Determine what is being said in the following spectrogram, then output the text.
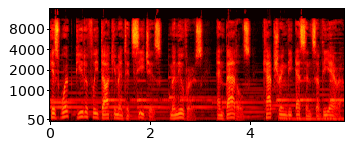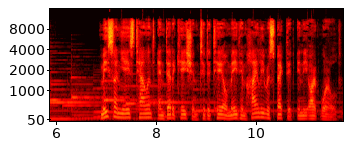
His work beautifully documented sieges, maneuvers, and battles, capturing the essence of the era. Meissonier's talent and dedication to detail made him highly respected in the art world.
